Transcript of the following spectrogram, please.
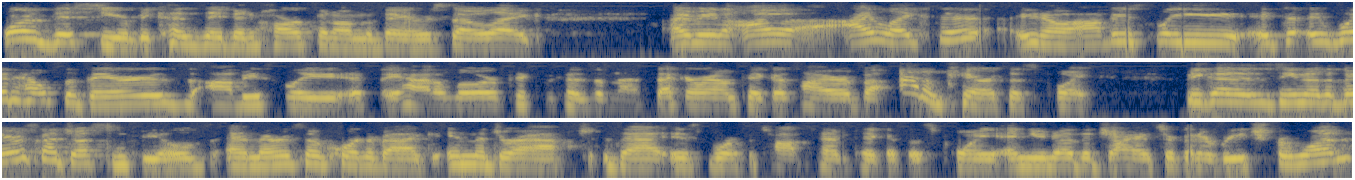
or this year because they've been harping on the Bears. So like. I mean, I I liked it. You know, obviously, it it would help the Bears. Obviously, if they had a lower pick because of that second round pick is higher, but I don't care at this point because you know the Bears got Justin Fields, and there is no quarterback in the draft that is worth a top ten pick at this point. And you know the Giants are going to reach for one,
